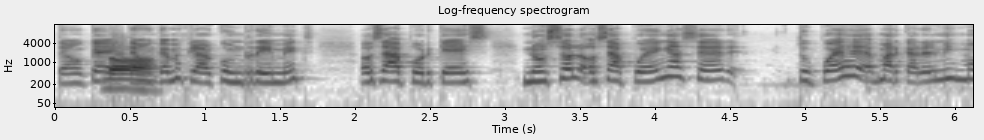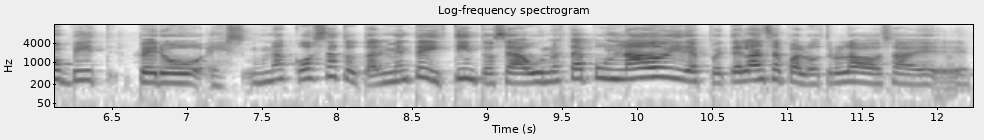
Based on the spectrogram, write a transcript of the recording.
Tengo que, tengo que mezclar con un remix, o sea, porque es, no solo, o sea, pueden hacer, tú puedes marcar el mismo beat, pero es una cosa totalmente distinta, o sea, uno está por un lado y después te lanza para el otro lado, o sea, es,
